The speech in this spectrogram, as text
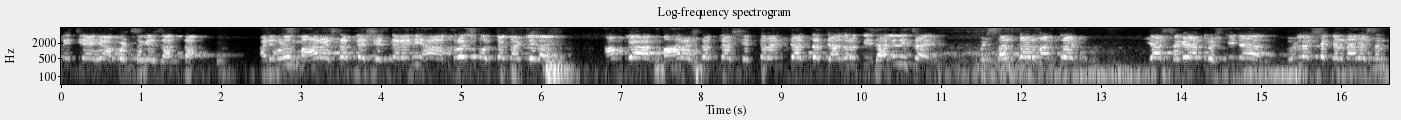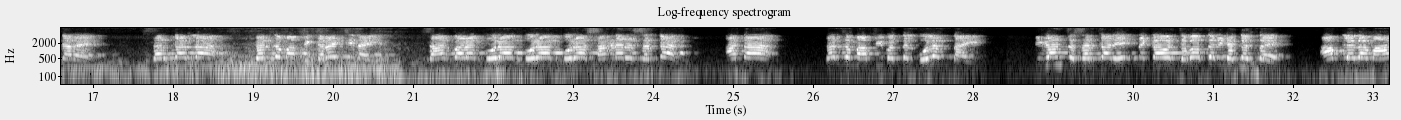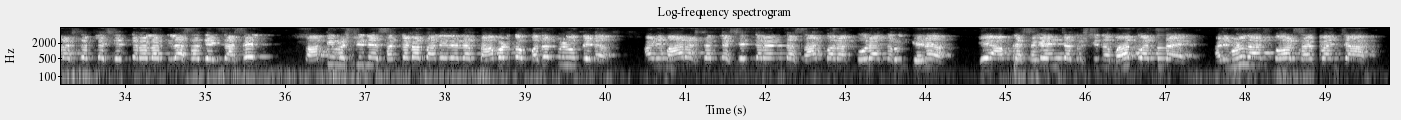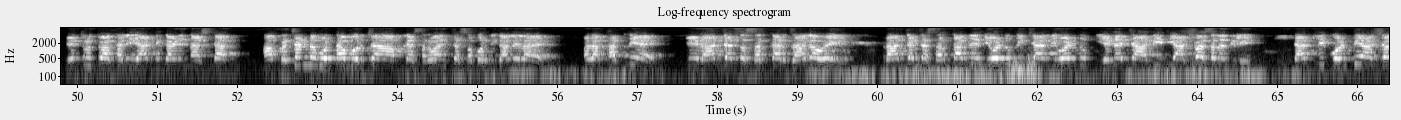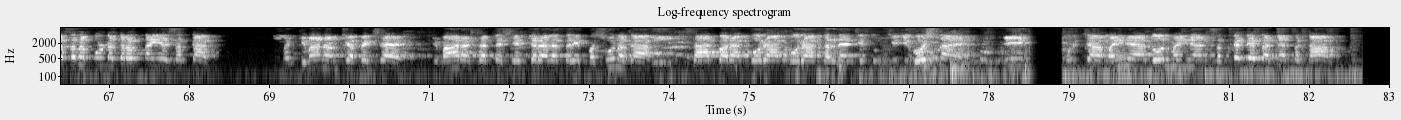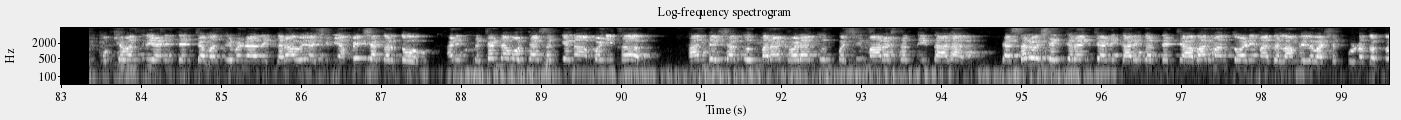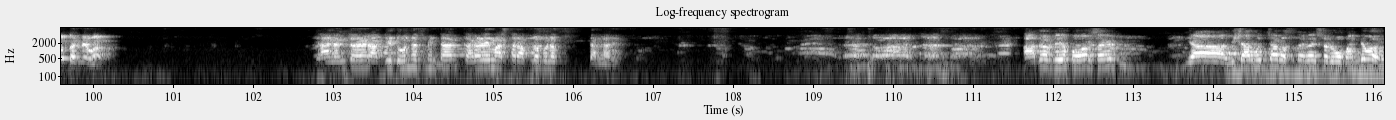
पद्धतीची आहे हे आपण सगळे जाणता. आणि म्हणून महाराष्ट्रातल्या शेतकऱ्यांनी हा आक्रोश मोर्चा काढलेला आहे. आपल्या महाराष्ट्रातल्या शेतकऱ्यांच्या तर जागृती झालेलीच आहे. पण सरकार मात्र या सगळ्या दृष्टीनं दुर्लक्ष करणारं सरकार आहे. सरकारला कर्जमाफी करायची नाही. सात बारा कोरा कोरा कोरा सांगणार सरकार आता कर्जमाफी बद्दल बोलत नाही. तिघांचं सरकार एकमेकावर जबाबदारी ढकलत आहे आपल्याला महाराष्ट्रातल्या शेतकऱ्याला दिलासा द्यायचा असेल तर अतिवृष्टीने संकटात आलेल्या ताबडतोब मदत मिळवून देणं आणि महाराष्ट्रातल्या शेतकऱ्यांचा सातबारा कोरा करून घेणं हे आपल्या सगळ्यांच्या दृष्टीनं महत्वाचं आहे. आणि म्हणून आज पवार साहेबांच्या नेतृत्वाखाली या ठिकाणी नाशकात हा प्रचंड मोठा मोर्चा आपल्या सर्वांच्या समोर निघालेला आहे. मला खात्री आहे की राज्याचं सरकार जागा होईल. राज्याच्या सरकारने निवडणुकीच्या निवडणूक येण्याच्या आधी जी आश्वासनं दिली त्यातली कोणती आश्वासनं पूर्ण करत नाहीये सरकार? पण किमान आमची अपेक्षा आहे की महाराष्ट्रातल्या शेतकऱ्याला तरी फसवू नका. सात बारा कोरा कोरा करण्याची तुमची जी घोषणा आहे ती पुढच्या महिन्या दोन महिन्यात सत्यतेत आणण्याचं काम मुख्यमंत्री आणि त्यांच्या मंत्रिमंडळाने करावे अशी मी अपेक्षा करतो. आणि प्रचंड मोठ्या संख्येनं आपण इथं खानदेशातून मराठवाड्यातून पश्चिम महाराष्ट्रातून इथं आलात. त्या सर्व शेतकऱ्यांचे आणि कार्यकर्त्यांचे आभार मानतो आणि माझं लांबलेलं भाषण पूर्ण करतो. धन्यवाद. यानंतर अगदी दोनच मिनिटात कराळे मास्तर आपलं मन करणार आहे आदरणीय पवार साहेब या विचारमंचावर असणारे सर्व मान्यवर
